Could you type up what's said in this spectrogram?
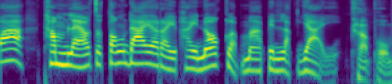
ว่าทำแล้วจะต้องได้อะไรภายนอกกลับมาเป็นหลักใหญ่ ครับผม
